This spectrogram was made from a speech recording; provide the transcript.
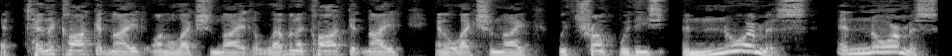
at 10 o'clock at night on election night, 11 o'clock at night and election night with Trump with these enormous, enormous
